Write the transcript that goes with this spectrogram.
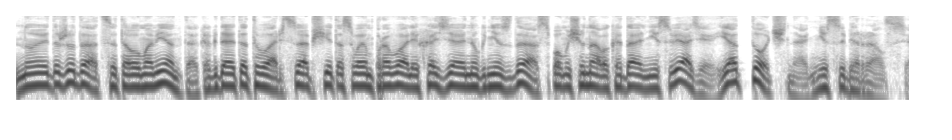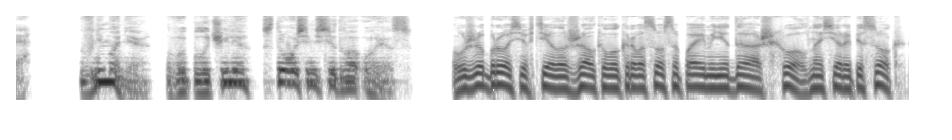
Но и дожидаться того момента, когда эта тварь сообщит о своем провале хозяину гнезда с помощью навыка дальней связи, я точно не собирался. Внимание! Вы получили 182 ОС. Уже бросив тело жалкого кровососа по имени Даш Холл на серый песок,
